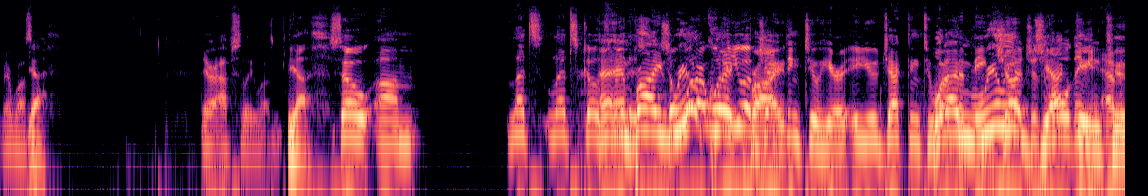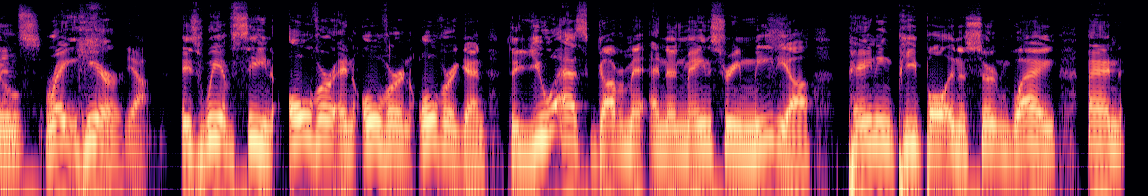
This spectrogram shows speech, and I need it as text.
there wasn't. Yes. There absolutely wasn't. Yes. So um, let's let's go through And-. Bryan, so real what are, what are quick, you Bryan, objecting to here? Are you objecting to What what, I'm the really judge is holding objecting to evidence? right here Yeah. is we have seen over and over and over again the U.S. government and the mainstream media painting people in a certain way. And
